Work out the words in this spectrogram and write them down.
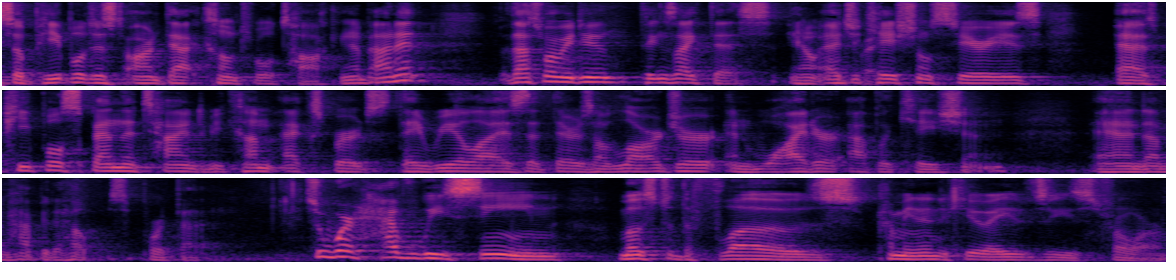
so people just aren't that comfortable talking about it. But that's why we do things like this, you know, educational series. As people spend the time to become experts, they realize that there's a larger and wider application. And I'm happy to help support that. So where have we seen most of the flows coming into QOZ's form?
